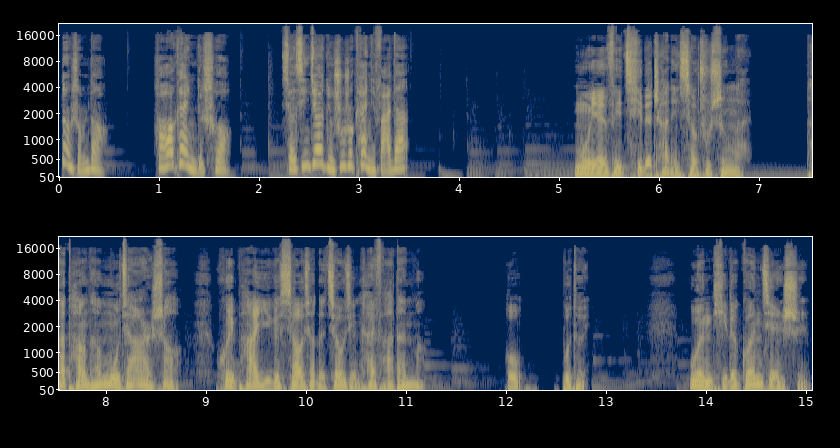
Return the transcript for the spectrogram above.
瞪什么瞪？好好开你的车，小心交警叔叔看你罚单。”慕言飞气得差点笑出声来。他堂堂穆家二少，会怕一个小小的交警开罚单吗？哦，不对，问题的关键是，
